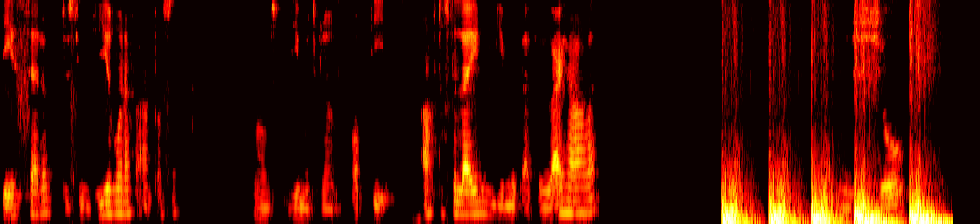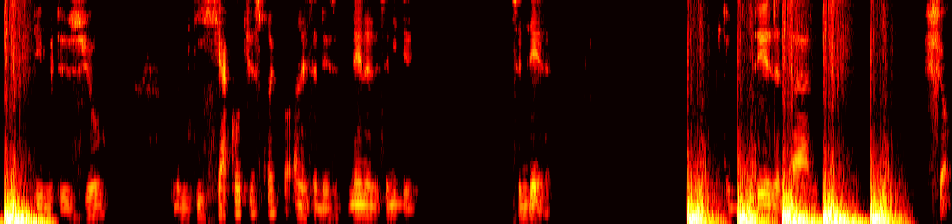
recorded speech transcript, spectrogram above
deze setup. Dus die moet hier gewoon even aanpassen. Want die moet dan op die achterste lijn. Die moet even weghalen. Zo. Die moeten zo. En dan moet die gekkeltjes terug. Oh nee, zijn deze. Nee, nee, dat zijn niet die. Het zijn deze. Deze lijn. Zo.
